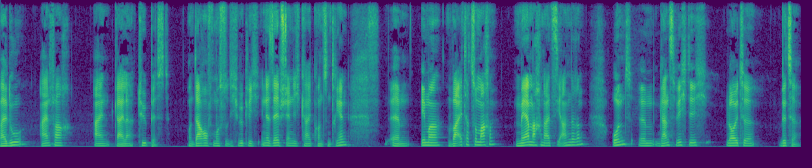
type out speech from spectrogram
Weil du einfach ein geiler Typ bist. Und darauf musst du dich wirklich in der Selbstständigkeit konzentrieren, ähm, immer weiterzumachen, mehr machen als die anderen. Und ähm, ganz wichtig, Leute, bitte,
